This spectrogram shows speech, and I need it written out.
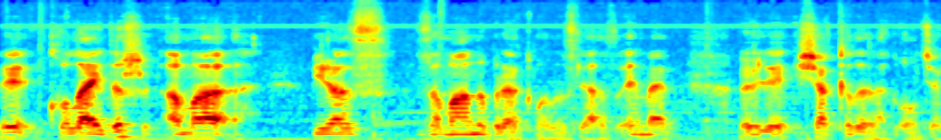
ve kolaydır ama biraz zamanı bırakmanız lazım. Hemen öyle şakkalanak olacak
